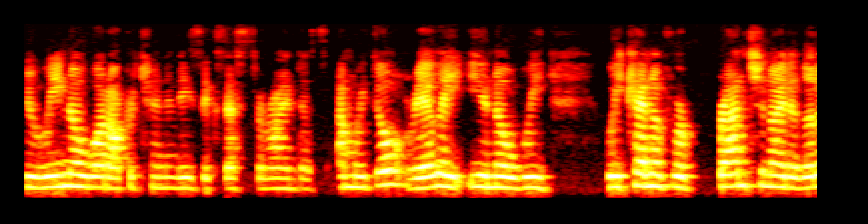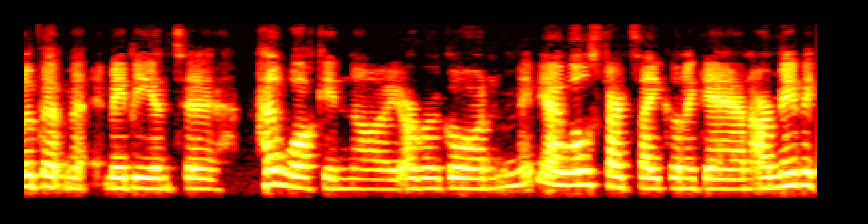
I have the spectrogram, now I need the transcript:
do we know what opportunities exist around us? And we don't really, you know, we we kind of were branching out a little bit maybe into hill walking now or we're going maybe i will start cycling again or maybe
